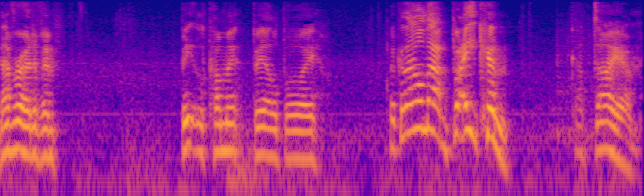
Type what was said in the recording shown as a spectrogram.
Never heard of him. Beetle Comet, Bill Boy. Look at all that bacon! God damn.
